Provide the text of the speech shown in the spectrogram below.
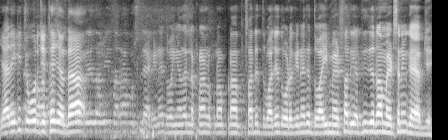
ਯਾਨੀ ਕਿ ਚੋਰ ਜਿੱਥੇ ਜਾਂਦਾ ਦਾ ਵੀ ਸਾਰਾ ਕੁਝ ਲੈ ਗਏ ਨੇ ਦਵਾਈਆਂ ਦੇ ਲੱਕੜਾਂ ਲੁਕਣਾ ਆਪਣਾ ਸਾਰੇ ਦਰਵਾਜ਼ੇ ਤੋੜ ਗਏ ਨੇ ਤੇ ਦਵਾਈ ਮੈਡੀਸਨ ਦੀ ਅੱਧੀ ਜਿਹੜਾ ਮੈਡੀਸਨ ਵੀ ਗਾਇਬ ਜੇ।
